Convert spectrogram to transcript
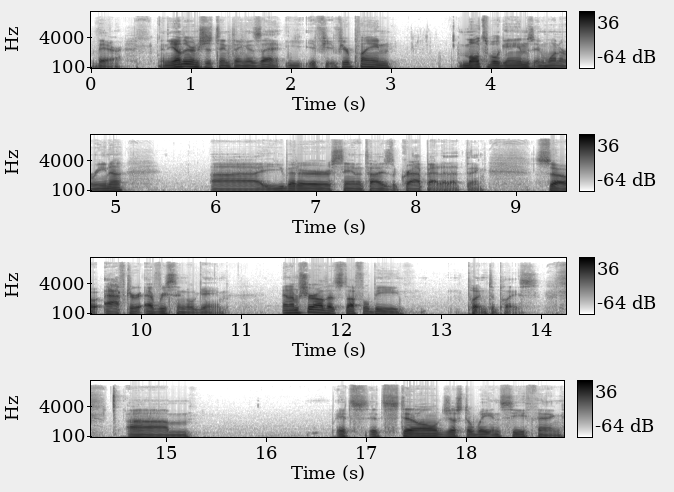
there. And the other interesting thing is that if if you're playing multiple games in one arena, uh, you better sanitize the crap out of that thing. So after every single game, and I'm sure all that stuff will be put into place. Um, it's it's still just a wait and see thing.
